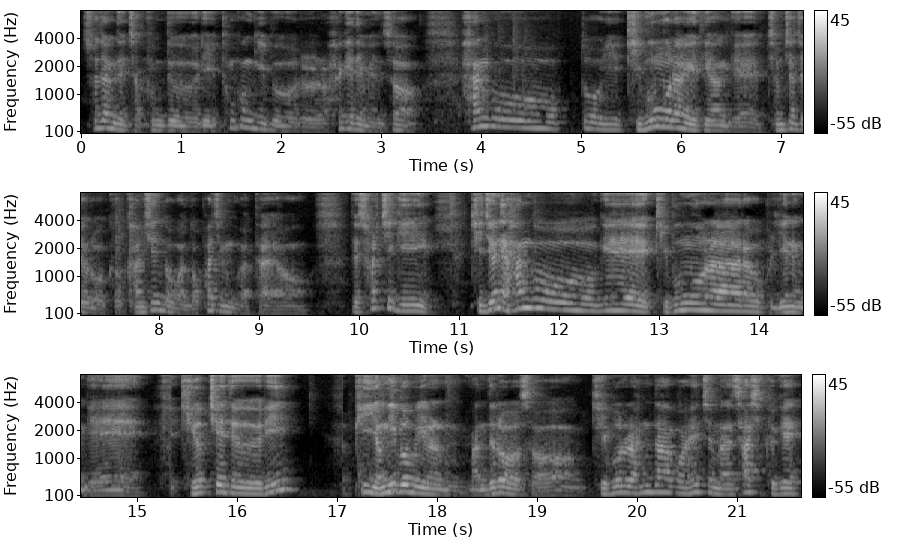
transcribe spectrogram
소장된 작품들이 통콩 기부를 하게 되면서 한국도 이 기부 문화에 대한 게 점차적으로 그 관심도가 높아지는 것 같아요. 근데 솔직히 기존에 한국의 기부 문화라고 불리는 게 기업체들이 비영리법인을 만들어서 기부를 한다고 했지만 사실 그게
